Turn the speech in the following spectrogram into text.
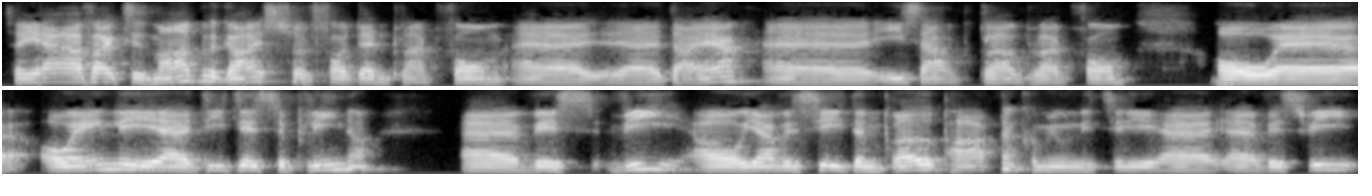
Så jeg er faktisk meget begejstret for den platform, der er i SAP Cloud Platform, og, uh, og egentlig de discipliner, hvis vi, og jeg vil sige den brede partner community, hvis vi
